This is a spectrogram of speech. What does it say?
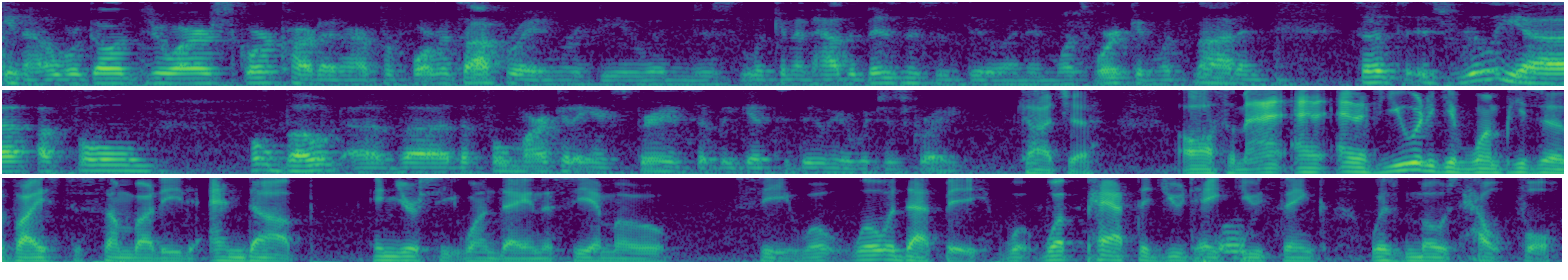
you know we're going through our scorecard and our performance operating review and just looking at how the business is doing and what's working, what's not, and so it's it's really a, a full full boat of uh, the full marketing experience that we get to do here, which is great. Gotcha. Awesome. And, and, and if you were to give one piece of advice to somebody to end up in your seat one day in the CMO seat, what what would that be? What what path did you take? Well, do you think was most helpful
